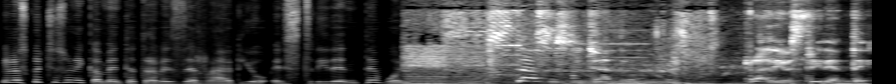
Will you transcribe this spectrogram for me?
y lo escuchas únicamente a través de Radio Estridente. Vuelvo. Estás escuchando Radio Estridente.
